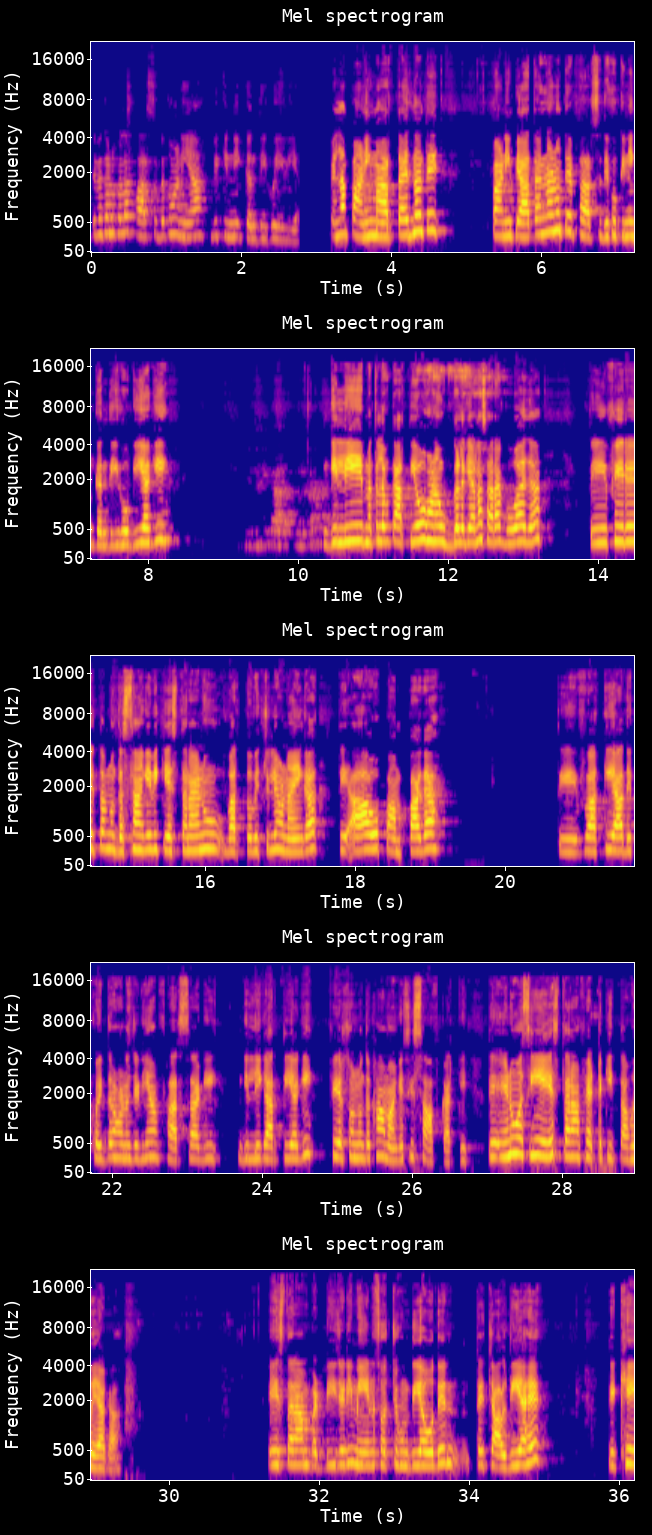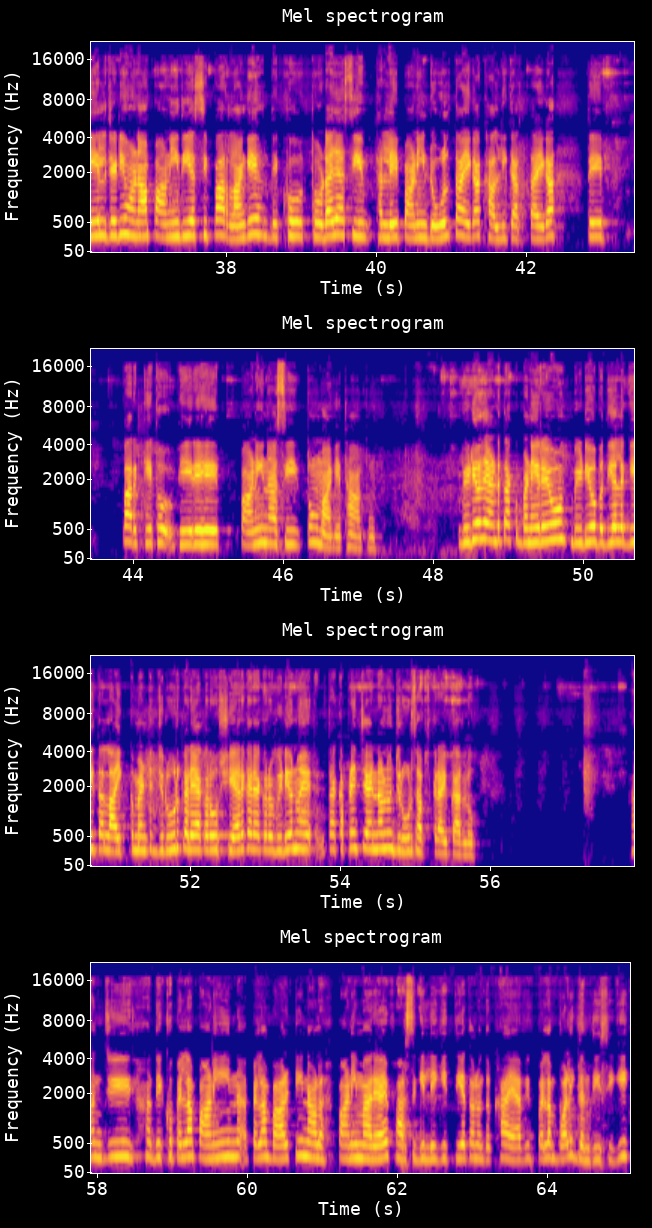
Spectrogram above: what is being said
ਤੇ ਮੈਂ ਤੁਹਾਨੂੰ ਪਹਿਲਾਂ ਫਰਸ਼ ਦਿਖਾਉਣੀ ਆ ਵੀ ਕਿੰਨੀ ਗੰਦੀ ਹੋਈ ਵੀ ਆ। ਪਹਿਲਾਂ ਪਾਣੀ ਮਾਰਤਾ ਇਹਨਾਂ ਤੇ, ਪਾਣੀ ਪਿਆਤਾ ਇਹਨਾਂ ਨੂੰ ਤੇ ਫਰਸ਼ ਦੇਖੋ ਕਿੰਨੀ ਗੰਦੀ ਹੋ ਗਈ ਹੈਗੀ। ਗਿੱਲੀ ਮਤਲਬ ਕਰਤੀ, ਉਹ ਹੁਣ ਉਗਲ ਗਿਆ ਨਾ ਸਾਰਾ ਗੋਹਾ ਜਾ ਤੇ ਫਿਰ ਤੁਹਾਨੂੰ ਦੱਸਾਂਗੇ ਵੀ ਕਿਸ ਤਰ੍ਹਾਂ ਇਹਨੂੰ ਵਰਤੋਂ ਵਿੱਚ ਲਿਆਉਣਾ ਹੈਗਾ। ਤੇ ਆ ਉਹ ਪੰਪ ਆਗਾ ਤੇ ਬਾਕੀ ਆ ਦੇਖੋ ਇੱਧਰ ਹੁਣ ਜਿਹੜੀਆਂ ਫਰਸ਼ ਆ ਗਈ ਗਿੱਲੀ ਕਰਤੀ ਹੈਗੀ, ਫਿਰ ਤੁਹਾਨੂੰ ਦਿਖਾਵਾਂਗੇ ਅਸੀਂ ਸਾਫ਼ ਕਰਕੇ। ਤੇ ਇਹਨੂੰ ਅਸੀਂ ਇਸ ਤਰ੍ਹਾਂ ਫਿੱਟ ਕੀਤਾ ਹੋਇਆਗਾ। ਇਸ ਤਰ੍ਹਾਂ ਵੱਡੀ ਜਿਹੜੀ ਮੇਨ ਸੁੱਚ ਹੁੰਦੀ ਆ ਉਹਦੇ ਤੇ ਚੱਲਦੀ ਆ ਇਹ। ਤੇ ਖੇਲ ਜਿਹੜੀ ਹੁਣ ਆ ਪਾਣੀ ਦੀ ਅਸੀਂ ਭਰ ਲਾਂਗੇ, ਦੇਖੋ ਥੋੜਾ ਜਿਹਾ ਅਸੀਂ ਥੱਲੇ ਪਾਣੀ ਡੋਲਤਾ ਹੈਗਾ, ਖਾਲੀ ਕਰਤਾ ਹੈਗਾ, ਤੇ ਭਰ ਕੇ ਥੋ- ਫਿਰ ਇਹ ਪਾਣੀ ਨਾਲ ਅਸੀਂ ਧੋਵਾਂਗੇ ਥਾਂ ਤੋਂ ਵੀਡੀਓ ਦੇ ਐਂਡ ਤੱਕ ਬਣੇ ਰਹੋ। ਵੀਡੀਓ ਵਧੀਆ ਲੱਗੀ ਤਾਂ ਲਾਈਕ ਕਮੈਂਟ ਜਰੂਰ ਕਰਿਆ ਕਰੋ ਸ਼ੇਅਰ ਕਰਿਆ ਕਰੋ। ਵੀਡੀਓ ਨੂੰ ਤੱਕ ਆਪਣੇ ਚੈਨਲ ਨੂੰ ਜਰੂਰ ਸਬਸਕ੍ਰਾਈਬ ਕਰ ਲਓ। ਹਾਂਜੀ ਦੇਖੋ ਪਹਿਲਾਂ ਪਾਣੀ ਪਹਿਲਾਂ ਬਾਲਟੀ ਨਾਲ ਪਾਣੀ ਮਾਰਿਆ ਇਹ ਫਰਸ਼ ਗਿੱਲੀ ਕੀਤੀ ਹੈ ਤੁਹਾਨੂੰ ਦਿਖਾਇਆ ਵੀ ਪਹਿਲਾਂ ਬਾਹਲੀ ਗੰਦੀ ਸੀਗੀ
